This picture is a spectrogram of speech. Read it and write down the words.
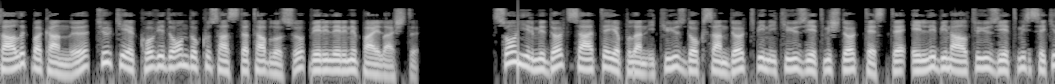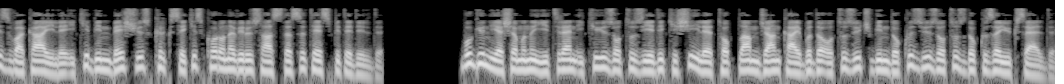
Sağlık Bakanlığı, Türkiye COVID-19 hasta tablosu, verilerini paylaştı. Son 24 saatte yapılan 294.274 testte, 50.678 vaka ile 2.548 koronavirüs hastası tespit edildi. Bugün yaşamını yitiren 237 kişi ile toplam can kaybı da 33.939'a yükseldi.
